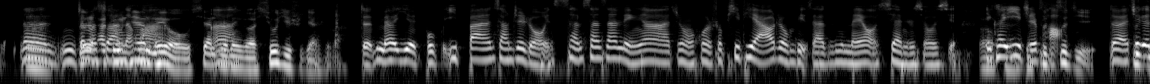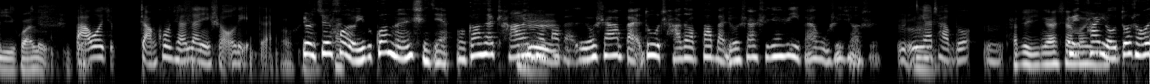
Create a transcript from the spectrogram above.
的。那嗯你这么算的话，中间没有限制嗯那个休息时间是吧？对，没有也不一般，像这种三三三零啊，这种或者说 PTL 这种比赛，真的没有限制休息，你可以一直跑，就自自己对这个管理把握就掌控权在你手里，对就是最后有一个关门时间。我刚才查了一下嗯八百流沙，百度查到八百流沙时间是一百五十小时，嗯，应该嗯差不多，嗯，它这应该相因为当于它有多少个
